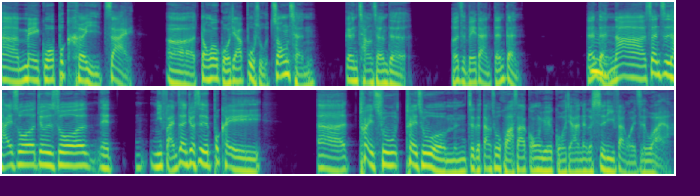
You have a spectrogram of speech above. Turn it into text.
呃，美国不可以在呃东欧国家部署中程跟长城的核子飞弹等等等等。嗯、那甚至还说，就是说，那你反正就是不可以。呃，退出退出我们这个当初华沙公约国家那个势力范围之外啊。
